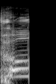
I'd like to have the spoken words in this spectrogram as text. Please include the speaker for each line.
Speaker 1: Pull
